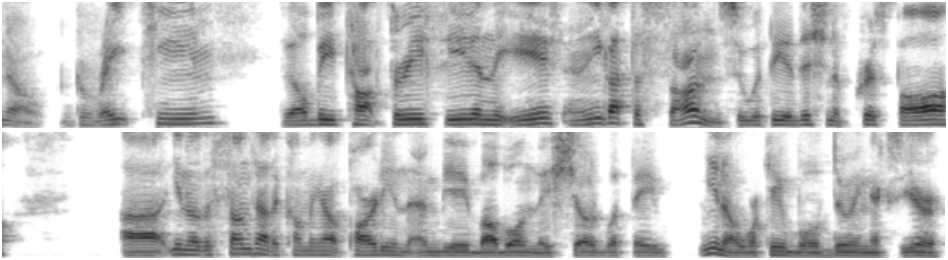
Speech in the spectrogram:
know great team. They'll be top three seed in the East, and then you got the Suns, who with the addition of Chris Paul, uh, you know the Suns had a coming out party in the NBA bubble, and they showed what they you know were capable of doing next year,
